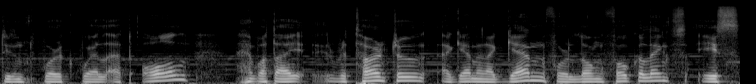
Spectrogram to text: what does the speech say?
didn't work well at all what I return to again and again for long focal lengths is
